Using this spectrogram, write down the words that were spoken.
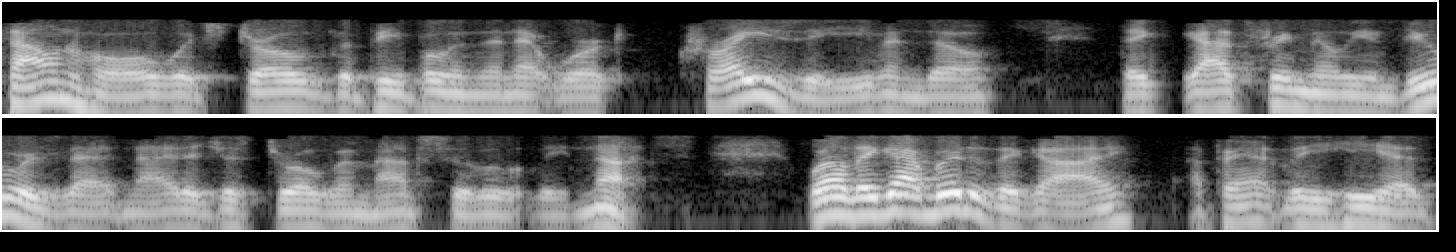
town hall, which drove the people in the network crazy, even though they got 3 million viewers that night. It just drove them absolutely nuts. Well, they got rid of the guy. Apparently, he had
